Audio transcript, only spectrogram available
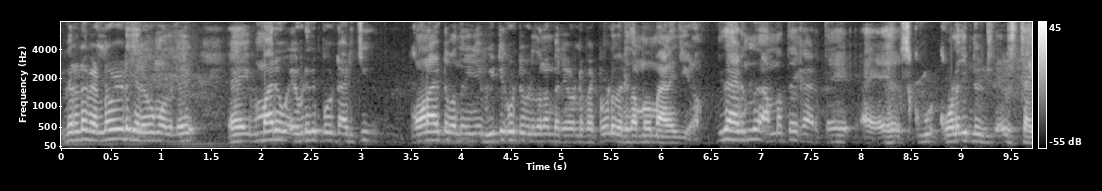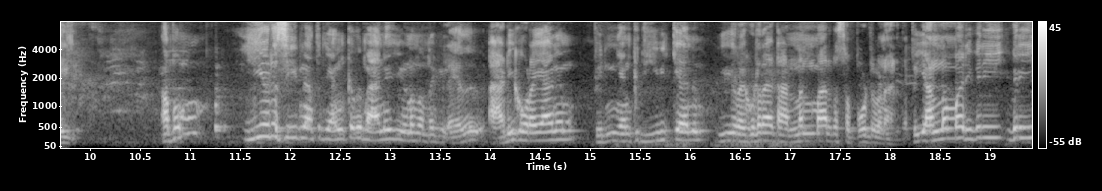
ഇവരുടെ വെള്ളവഴിയുടെ ചിലവ് മുതൽ ഇവന്മാർ എവിടെയും പോയിട്ട് അടിച്ച് ഓണായിട്ട് വന്നു കഴിഞ്ഞാൽ വീട്ടിൽ കൊണ്ട് വിടുന്നിടം വരെയുള്ള പെട്രോൾ വരെ നമ്മൾ മാനേജ് ചെയ്യണം. ഇതായിരുന്നു അന്നത്തെ കാലത്തെ സ്കൂൾ കോളേജിന്റെ ഒരു സ്റ്റൈൽ അപ്പം ഈ ഒരു സീനിനകത്ത് ഞങ്ങൾക്കത് മാനേജ് ചെയ്യണമെന്നുണ്ടെങ്കിൽ അതായത് അടി കുറയാനും പിന്നെ ഞങ്ങൾക്ക് ജീവിക്കാനും ഈ റെഗുലറായിട്ട് അണ്ണന്മാരുടെ സപ്പോർട്ട് വേണമായിരുന്നു. അപ്പോൾ ഈ അണ്ണന്മാർ ഇവർ ഇവർ ഈ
